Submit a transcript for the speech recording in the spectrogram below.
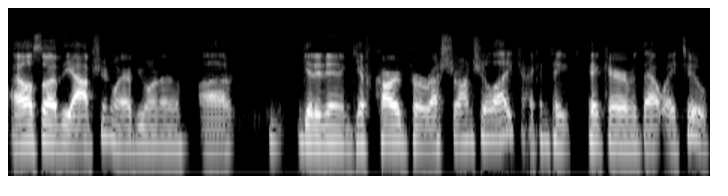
I also have the option where if you want to uh, get it in a gift card for a restaurant you like, I can take take care of it that way too.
